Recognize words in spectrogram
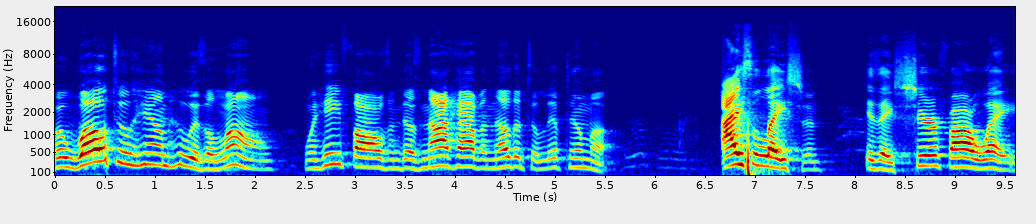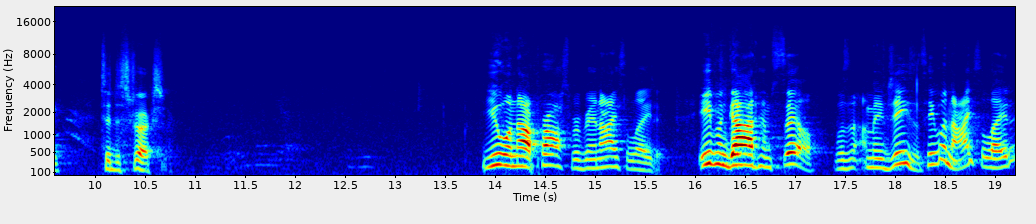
But woe to him who is alone when he falls and does not have another to lift him up. Isolation is a surefire way to destruction. You will not prosper being isolated. Even God Himself was, I mean, Jesus, He wasn't isolated.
